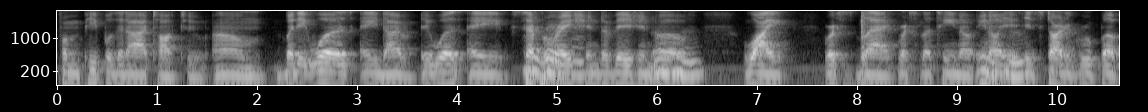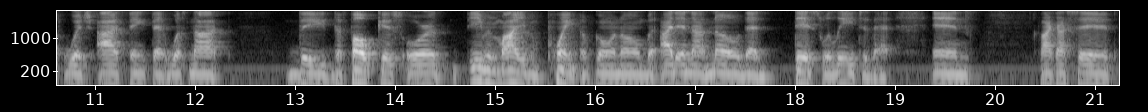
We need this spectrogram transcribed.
from people that I talked to. Um, but it was a div- it was a separation division, of white versus black versus Latino. You know, it, it started group up, which I think that was not the the focus or even my even point of going on. But I did not know that this would lead to that. And like I said,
